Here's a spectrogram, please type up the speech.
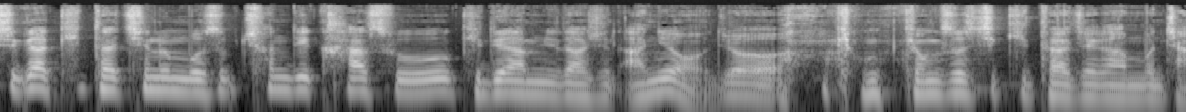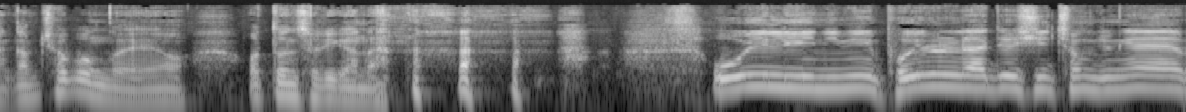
씨가 기타 치는 모습 천디 가수 기대합니다 하신 아니요. 저 경, 경서 씨 기타 제가 한번 잠깐 쳐본 거예요. 어떤 소리가 나나. 512님이 보이는 라디오 시청 중에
